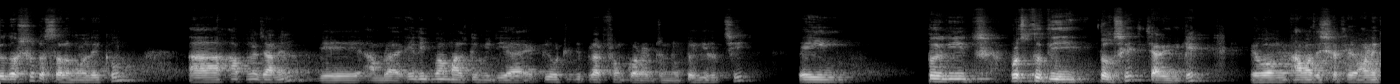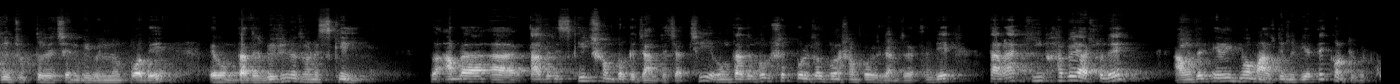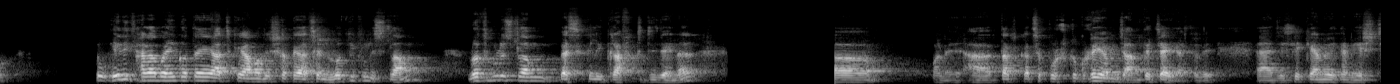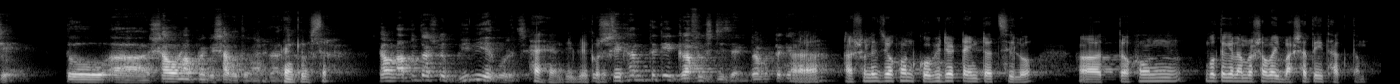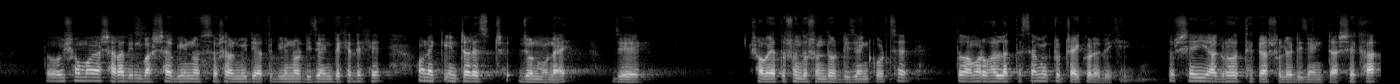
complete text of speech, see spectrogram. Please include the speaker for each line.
Speaker 1: প্রিয় দর্শক, আসসালামু আলাইকুম। আপনারা জানেন যে আমরা এনিগমা মাল্টিমিডিয়া একটি ওটিটি প্ল্যাটফর্ম করার জন্য তৈরি হচ্ছি। এই তৈরির প্রস্তুতি চলছে চারিদিকে এবং আমাদের সাথে অনেকেই যুক্ত হয়েছেন বিভিন্ন পদে এবং তাদের বিভিন্ন ধরনের স্কিল তো আমরা তাদের স্কিল সম্পর্কে জানতে চাচ্ছি এবং তাদের ভবিষ্যৎ পরিকল্পনা সম্পর্কে জানতে চাচ্ছি যে তারা কীভাবে আসলে আমাদের এনিগমা মাল্টিমিডিয়াতে কন্ট্রিবিউট করবে। তো এরই ধারাবাহিকতায় আজকে আমাদের সাথে আছেন Latiful Islam. Latiful Islam basically graphics designer মানে তার কাছে প্রশ্ন করেই আমি জানতে চাই আসলে যে সে কেন এখানে এসছে। তো শাওন আপনাকে স্বাগত
Speaker 2: থ্যাংক ইউ স্যার
Speaker 1: শাওন আপনি তো আসলে বিবিএ করেছেন।
Speaker 2: হ্যাঁ হ্যাঁ বিবিএ করেছি।
Speaker 1: সেখান থেকে গ্রাফিক্স ডিজাইন
Speaker 2: ব্যাপারটাকে আসলে যখন কোভিডের টাইমটা ছিল তখন বলতে গেলে আমরা সবাই বাসাতেই থাকতাম। তো ওই সময় সারাদিন বাসায় বিভিন্ন সোশ্যাল মিডিয়াতে বিভিন্ন ডিজাইন দেখে দেখে অনেক ইন্টারেস্ট জন্ম নেয় যে সবাই এত সুন্দর সুন্দর ডিজাইন করছে। তো আমার ভালো লাগতেছে আমি একটু ট্রাই করে দেখি। তো সেই আগ্রহ থেকে আসলে ডিজাইনটা শেখা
